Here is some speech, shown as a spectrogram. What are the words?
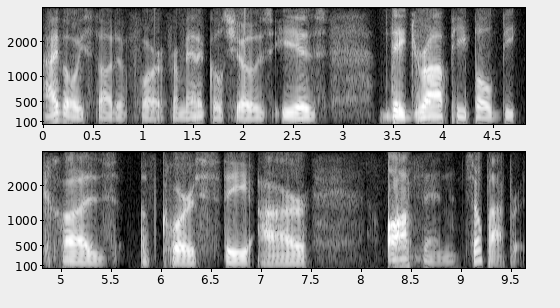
I've always thought of for for medical shows is they draw people because of course they are often soap operas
